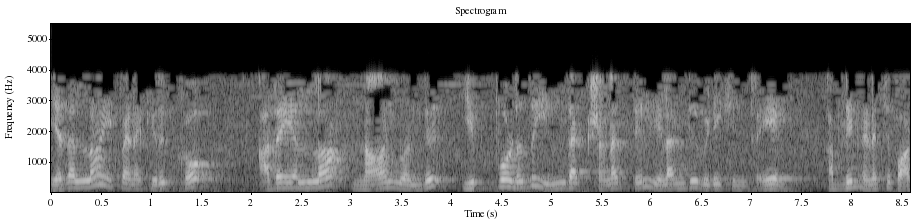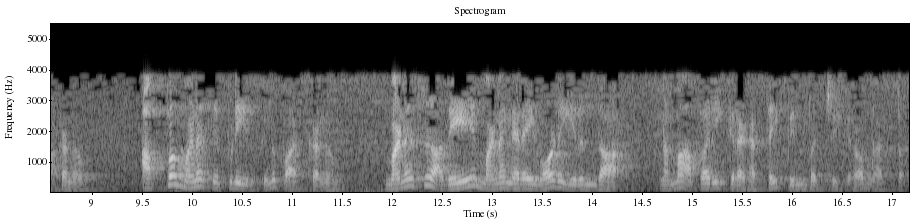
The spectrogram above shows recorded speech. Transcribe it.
எதெல்லாம் இப்ப எனக்கு இருக்கோ அதையெல்லாம் நான் வந்து இப்பொழுது இந்த க்ஷணத்தில் இழந்து விடுகின்றேன் அப்படின்னு நினைச்சு பார்க்கணும். அப்ப மனசு எப்படி இருக்குன்னு பார்க்கணும். மனசு அதே மன நிறைவோடு இருந்தா நம்ம அபரிக்கிரகத்தை பின்பற்றுகிறோம் அர்த்தம்.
